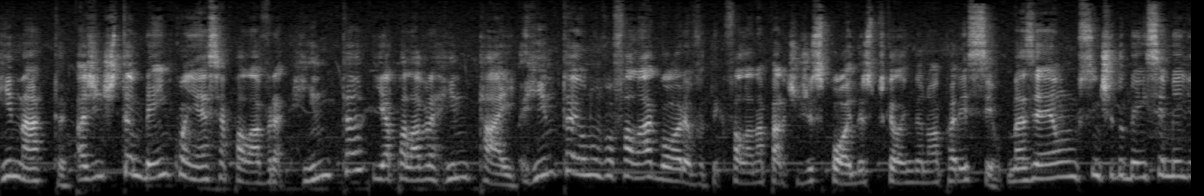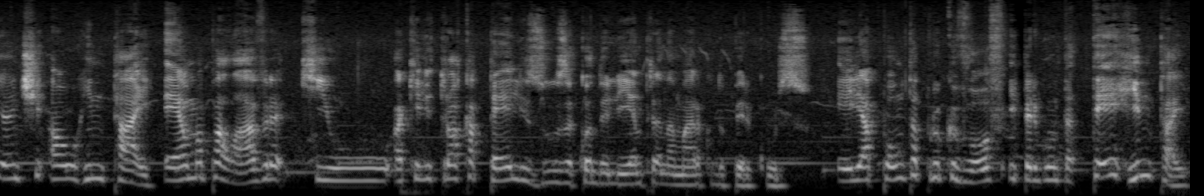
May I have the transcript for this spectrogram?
Hinata. A gente também conhece a palavra Hinta e a palavra Hintai. Hinta eu não vou falar agora, eu vou ter que falar na parte de spoilers porque ela ainda não apareceu. Mas é um sentido bem semelhante ao Hintai. É uma palavra que o aquele troca-peles usa quando ele entra na marca do percurso ele aponta pro Kvolf e pergunta Te Hintai,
